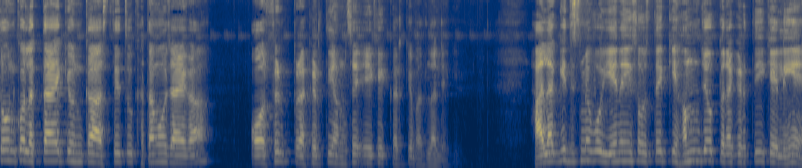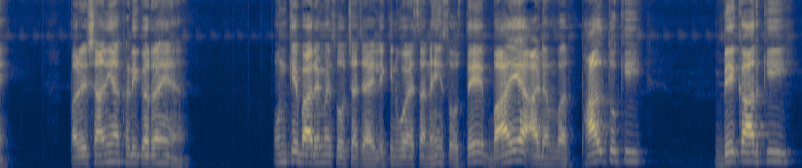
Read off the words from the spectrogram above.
तो उनको लगता है कि उनका अस्तित्व खत्म हो जाएगा और फिर प्रकृति हमसे एक एक करके बदला लेगी। हालाँकि जिसमें वो ये नहीं सोचते कि हम जो प्रकृति के लिए परेशानियाँ खड़ी कर रहे हैं, उनके बारे में सोचा जाए, लेकिन वो ऐसा नहीं सोचते। बाह्य आडंबर, फालतू की, बेकार की,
